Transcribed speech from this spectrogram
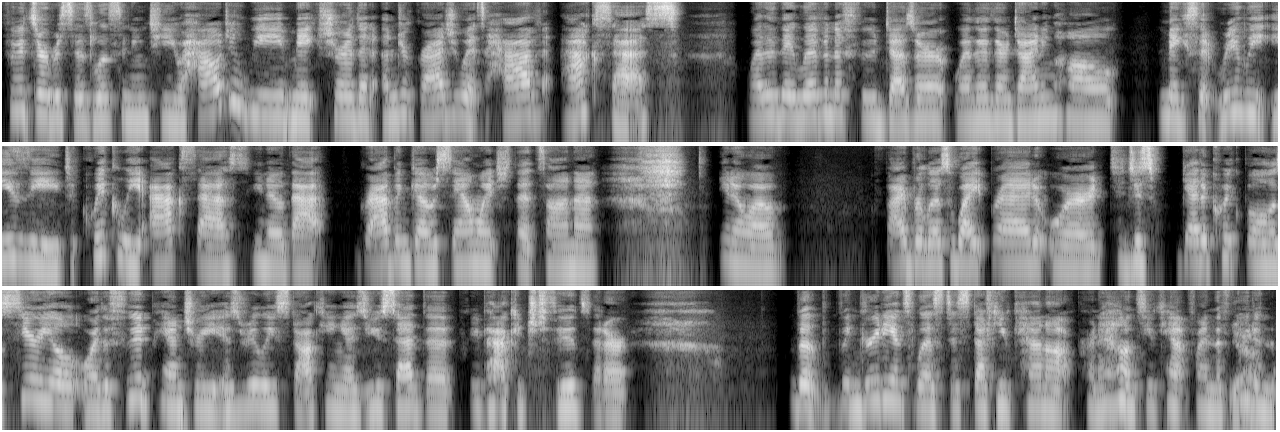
food services listening to you? How do we make sure that undergraduates have access, whether they live in a food desert, whether their dining hall makes it really easy to quickly access, you know, that grab and go sandwich that's on a, you know, a fiberless white bread or to just get a quick bowl of cereal or the food pantry is really stocking, as you said, the prepackaged foods that are the, the ingredients list is stuff you cannot pronounce. You can't find the food yeah. in the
